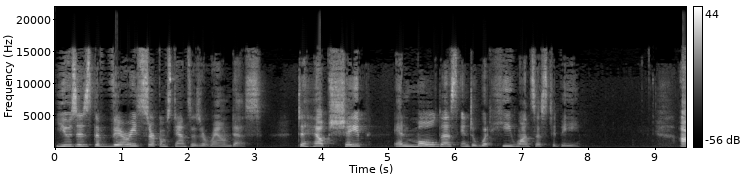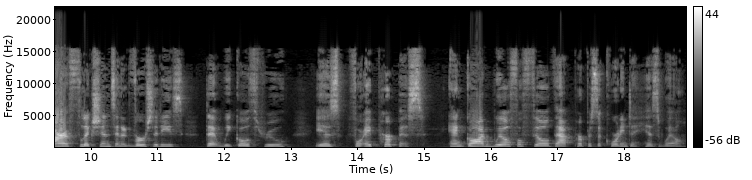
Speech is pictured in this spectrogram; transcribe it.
uses the very circumstances around us to help shape and mold us into what He wants us to be. Our afflictions and adversities that we go through is for a purpose, and God will fulfill that purpose according to His will.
